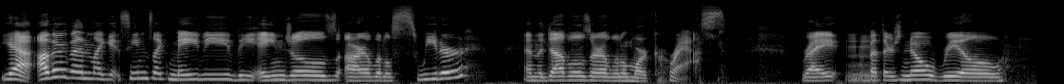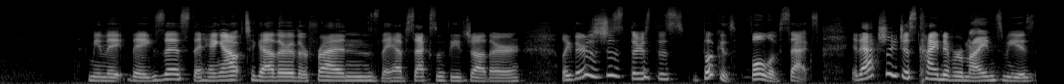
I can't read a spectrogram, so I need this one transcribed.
yeah. Other than like it seems like maybe the angels are a little sweeter and the devils are a little more crass. Right? Mhm. But there's no real I mean they they exist, they hang out together, they're friends, they have sex with each other. Like there's just there's this book is full of sex. It actually just kind of reminds me is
